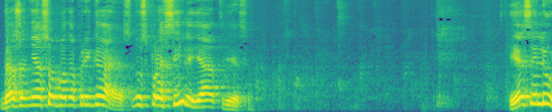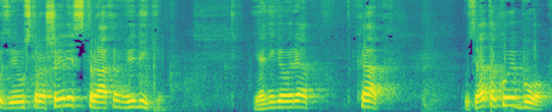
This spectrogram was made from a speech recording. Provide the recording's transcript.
даже не особо напрягаясь. Ну, спросили, я ответил. Если люди устрашились страхом великим, и они говорят, как? У тебя такой Бог,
